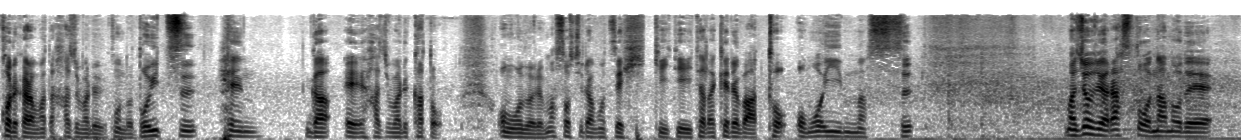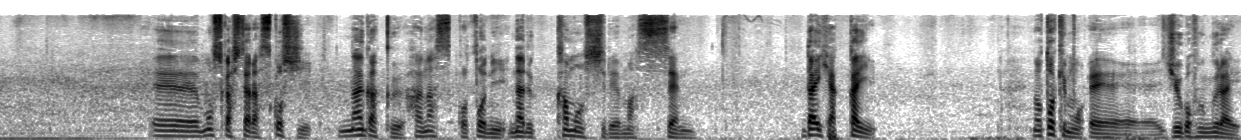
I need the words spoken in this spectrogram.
これからまた始まる今度ドイツ編が、えー始まるかと思うので、まあ、そちらもぜひ聞いていただければと思います、まあ、ジョージアラストなので、えーもしかしたら少し長く話すことになるかもしれません。第100回の時も、えー15分ぐらい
